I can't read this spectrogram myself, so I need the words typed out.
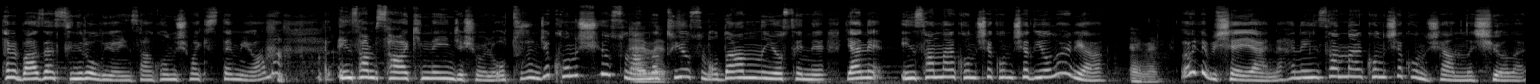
Tabii bazen sinir oluyor insan, konuşmak istemiyor ama insan bir sakinleyince şöyle oturunca konuşuyorsun, Evet. anlatıyorsun. O da anlıyor seni. Yani insanlar konuşa konuşa diyorlar ya. Evet. Öyle bir şey yani. Hani insanlar konuşa konuşa anlaşıyorlar.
